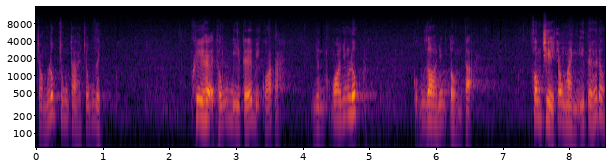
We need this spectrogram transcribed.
trong lúc chúng ta chống dịch. Khi hệ thống y tế bị quá tải, nhưng có những lúc cũng do những tồn tại, không chỉ trong ngành y tế đâu,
